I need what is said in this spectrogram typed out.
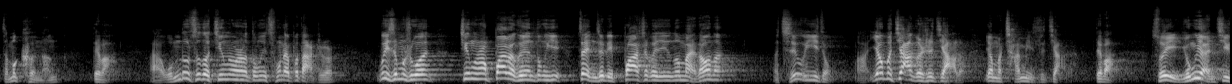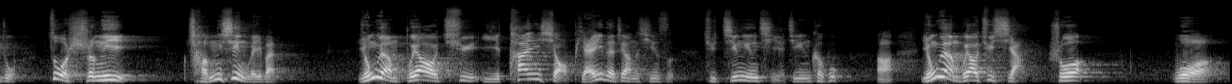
怎么可能，对吧？啊，我们都知道京东上的东西从来不打折，为什么说京东上八百块钱的东西在你这里八十块钱就能买到呢？啊，只有一种啊，要么价格是假的，要么产品是假的，对吧？所以永远记住，做生意诚信为本，永远不要去以贪小便宜的这样的心思去经营企业、经营客户啊！永远不要去想说，我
